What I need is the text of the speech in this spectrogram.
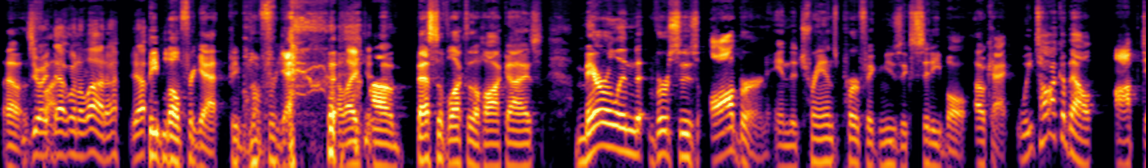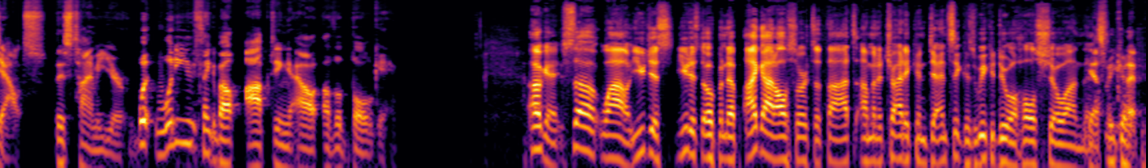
That enjoyed fun. that one a lot, huh? Yeah. People don't forget. People don't forget. I like it. um, best of luck to the Hawkeyes. Maryland versus Auburn in the TransPerfect Music City Bowl. Okay, we talk about opt outs this time of year. What what do you think about opting out of a bowl game? Okay, so wow, you just you just opened up. I got all sorts of thoughts. I'm going to try to condense it because we could do a whole show on this. Yes, we could.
